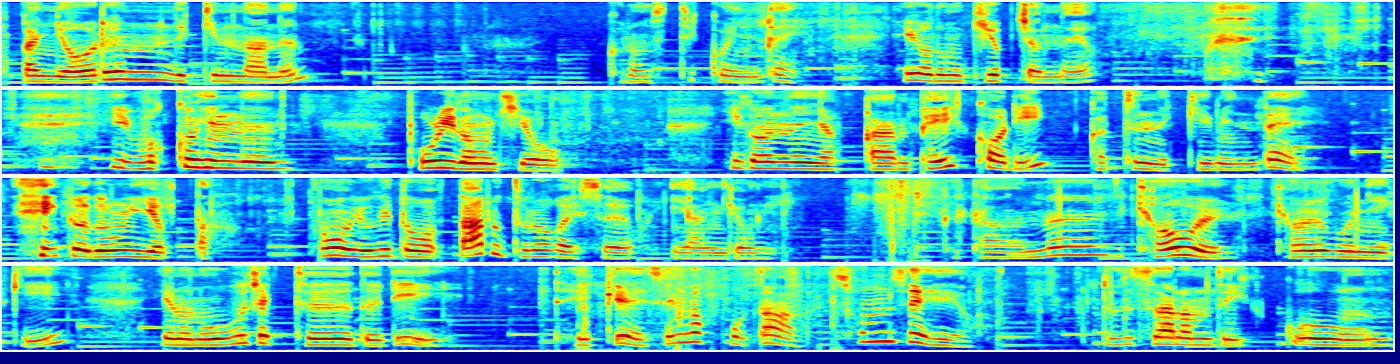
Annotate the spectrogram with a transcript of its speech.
약간 여름 느낌 나는 그런 스티커인데 얘가 너무 귀엽지 않나요? 이 먹고 있는 볼이 너무 귀여워. 이거는 약간 베이커리 같은 느낌인데 이거 너무 귀엽다. 어 여기도 따로 들어가 있어요. 이 안경이. 그 다음은 겨울, 겨울 분위기. 이런 오브젝트들이 되게 생각보다 섬세해요. 눈사람도 있고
